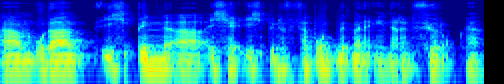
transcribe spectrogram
Ähm, oder ich bin, äh, ich, ich bin verbunden mit meiner inneren Führung. Ja.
